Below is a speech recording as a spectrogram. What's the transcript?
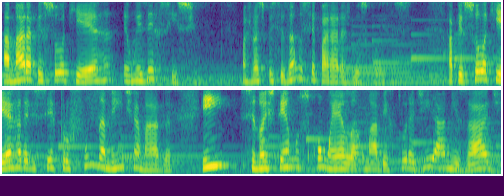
Amar a pessoa que erra é um exercício mas nós precisamos separar as duas coisas. A pessoa que erra deve ser profundamente amada. E, se nós temos com ela uma abertura de amizade,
